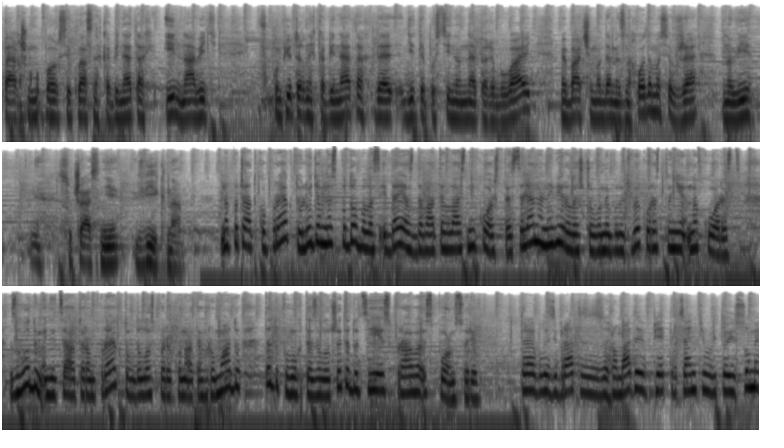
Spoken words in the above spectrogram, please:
першому поверсі в класних кабінетах і навіть в комп'ютерних кабінетах, де діти постійно не перебувають. Ми бачимо, де ми знаходимося, вже нові е, сучасні вікна. На початку проекту людям не сподобалась ідея здавати власні кошти. Селяни не вірили, що вони будуть використані на користь. Згодом ініціаторам проекту вдалося переконати громаду та допомогти залучити до цієї справи спонсорів. Треба було зібрати з громади 5% від тої суми,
